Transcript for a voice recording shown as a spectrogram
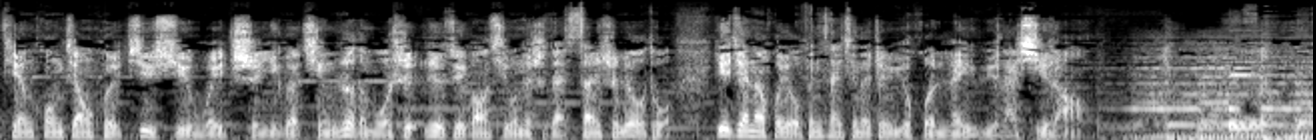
天空将会继续维持一个晴热的模式，日最高气温呢是在三十六度，夜间呢会有分散性的阵雨或雷雨来袭扰。嗯。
